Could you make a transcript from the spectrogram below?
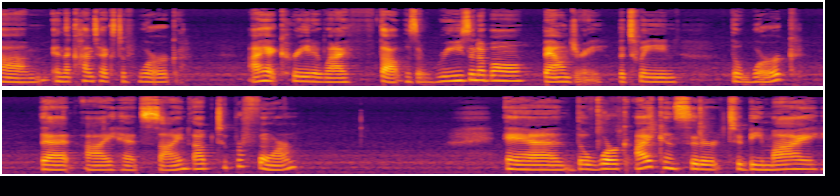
um, in the context of work, I had created what I thought was a reasonable boundary between the work that I had signed up to perform and the work I considered to be my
